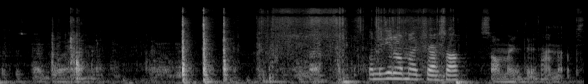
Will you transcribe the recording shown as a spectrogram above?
Put this bad boy on. Okay, let me get all my trash off, so I'm gonna do a time lapse.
